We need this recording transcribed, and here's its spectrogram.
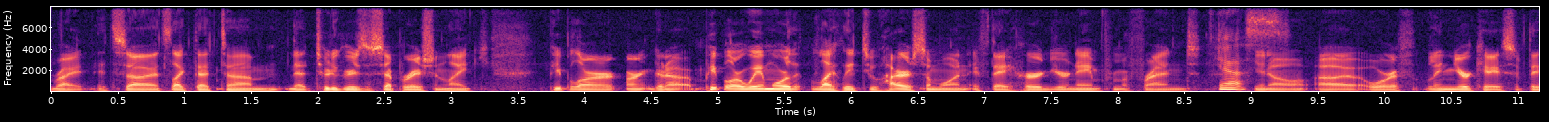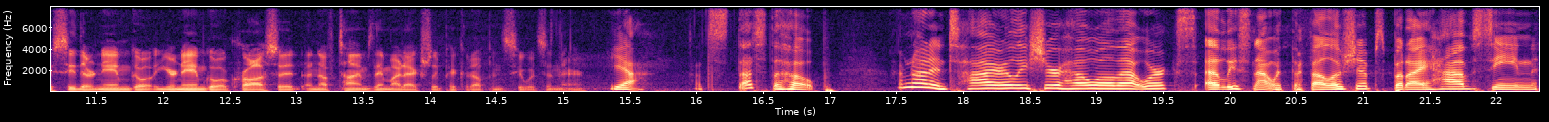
Right. It's uh, it's like that um, that two degrees of separation. Like people are aren't gonna people are way more likely to hire someone if they heard your name from a friend. Yes. You know, uh, or if in your case, if they see their name go your name go across it enough times, they might actually pick it up and see what's in there. Yeah, that's that's the hope. I'm not entirely sure how well that works, at least not with the fellowships, but I have seen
